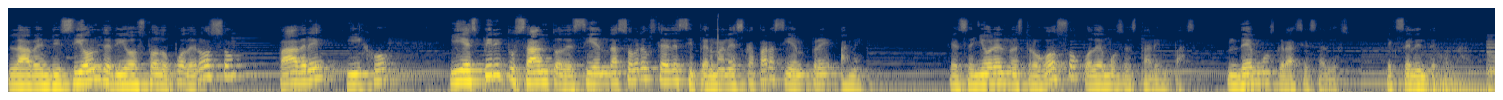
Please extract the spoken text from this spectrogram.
La bendición de Dios Todopoderoso, Padre, Hijo y Espíritu Santo descienda sobre ustedes y permanezca para siempre. Amén. El Señor es nuestro gozo, podemos estar en paz. Demos gracias a Dios. Excelente jornada.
